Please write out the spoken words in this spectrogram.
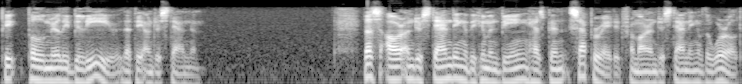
People merely believe that they understand them. Thus, our understanding of the human being has been separated from our understanding of the world,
